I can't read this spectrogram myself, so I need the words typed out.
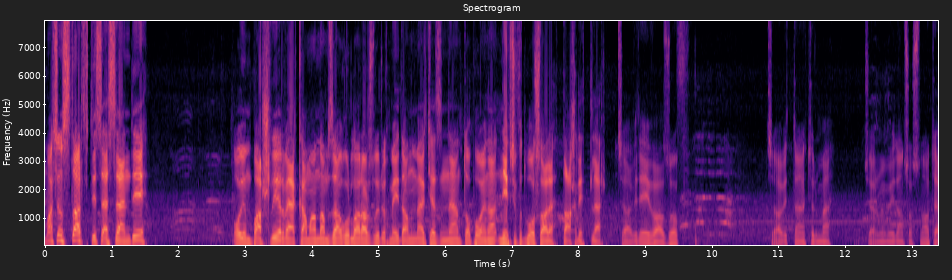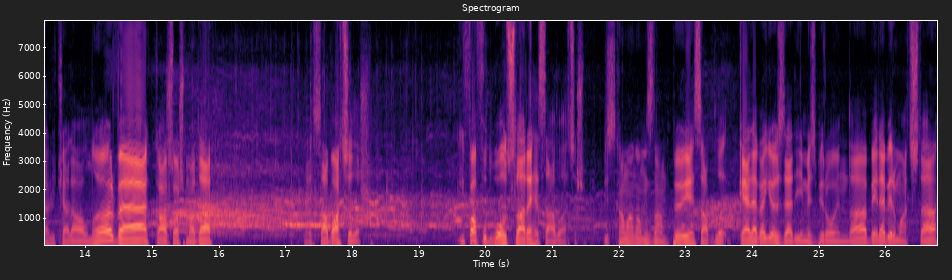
Maçın start fiti səsləndi. Oyun başlayır və komandamıza uğurlar arzulayırıq. Meydanın mərkəzindən topu oyuna Neftçi futbolçuları daxil etdilər. Cavid Eyvazov Caviddən ötürmə cərmə meydançasına təhlükəli alınır və qarşılaşmada hesab açılır. İFA futbolçuları hesabı açır. Biz komandamızdan böyük hesablı qələbə gözlədiyimiz bir oyunda, belə bir maçda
